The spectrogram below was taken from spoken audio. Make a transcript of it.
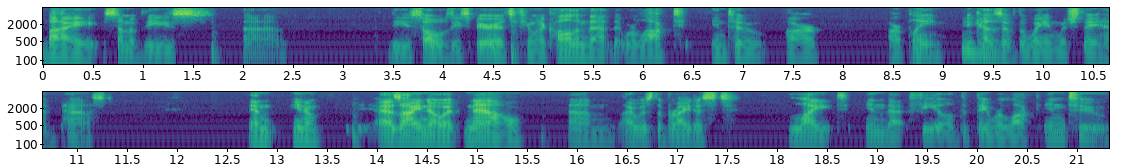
by some of these uh, these souls, these spirits, if you want to call them that, that were locked into our our plane mm-hmm. because of the way in which they had passed and you know as I know it now, um, I was the brightest light in that field that they were locked into,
